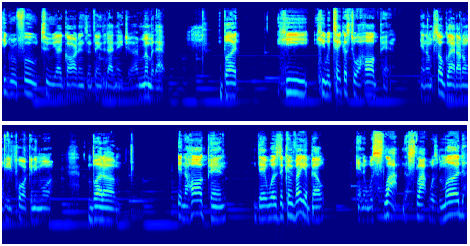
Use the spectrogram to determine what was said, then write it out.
he grew food too. He had gardens and things of that nature. I remember that. But he he would take us to a hog pen, and I'm so glad I don't eat pork anymore. But um, in the hog pen, there was the conveyor belt, and it was slop. The slop was mud.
